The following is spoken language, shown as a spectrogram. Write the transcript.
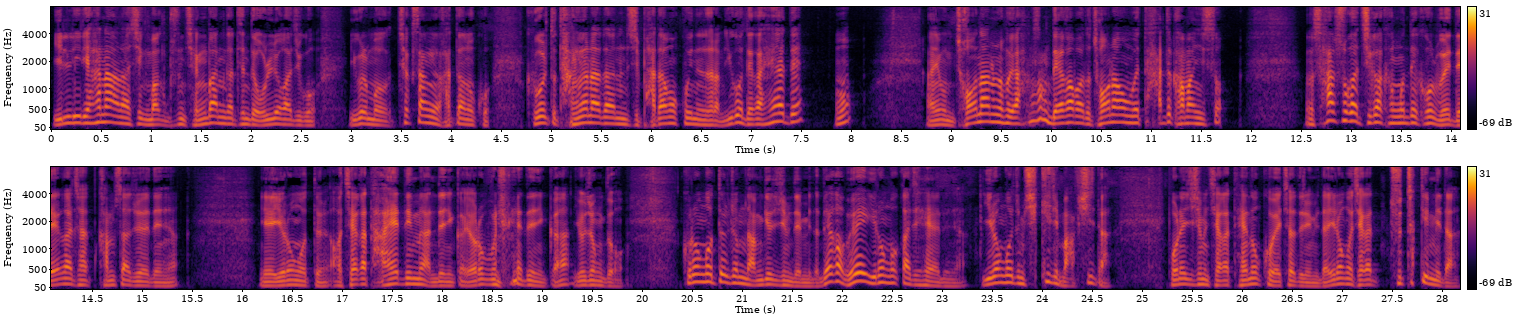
일일이 하나하나씩 막 무슨 쟁반 같은 데 올려가지고 이걸 뭐 책상에 갖다 놓고 그걸 또 당연하다는 지 받아 먹고 있는 사람. 이거 내가 해야 돼? 어? 아니면 전화는 왜 항상 내가 봐도 전화 오면 왜 다들 가만히 있어? 사수가 지각한 건데 그걸 왜 내가 감싸줘야 되냐? 예, 이런 것들. 어, 제가 다 해드리면 안 되니까 여러분이 해야 되니까 요 정도. 그런 것들 좀 남겨주시면 됩니다. 내가 왜 이런 것까지 해야 되냐? 이런 거 좀 시키지 맙시다. 보내주시면 제가 대놓고 외쳐드립니다. 이런 거 제가 주특기입니다.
